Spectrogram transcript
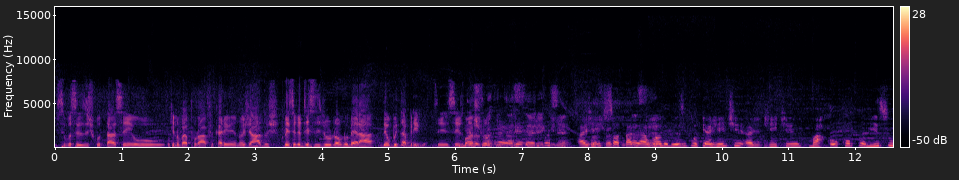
Se vocês escutassem o, o que não vai pro ar, ficariam enojados. Pensei que decidiram não numerar, deu muita briga. Vocês Baixou a noção. quinta É, série tipo aqui, assim, né? a gente Baixou a só tá gravando mesmo porque a gente, a gente marcou o compromisso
